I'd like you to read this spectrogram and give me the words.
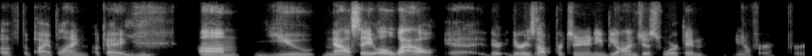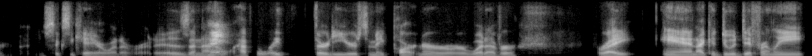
of the pipeline okay Mhm. um you now say oh wow uh, there there is opportunity beyond just working you know for for 60k or whatever it is and i don't have to wait 30 years to make partner or whatever right and i could do it differently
